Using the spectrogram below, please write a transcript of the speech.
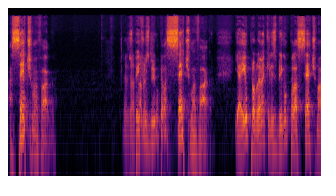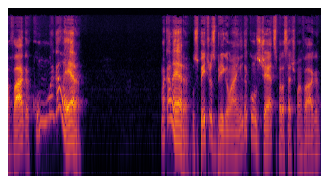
A sétima vaga. Exatamente. Os Patriots brigam pela sétima vaga. E aí o problema é que eles brigam pela sétima vaga com uma galera. Uma galera. Os Patriots brigam ainda com os Jets pela sétima vaga.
